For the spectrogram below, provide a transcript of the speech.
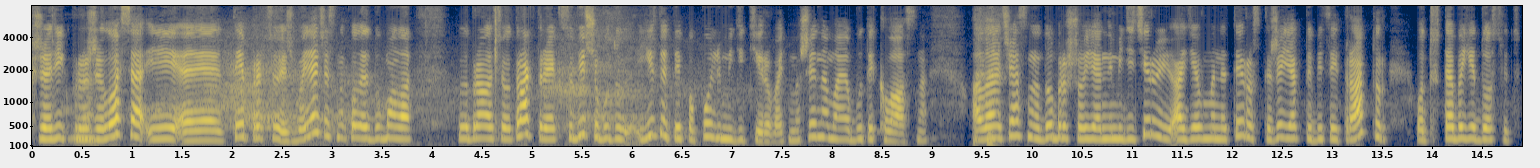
вже рік прожилося, і е, ти працюєш. Бо я, чесно, коли думала, коли брала цього трактора, як собі, що буду їздити по полю медитувати. Машина має бути класна. Але чесно, добре, що я не медитую, а є в мене ти. Розкажи, як тобі цей трактор, от в тебе є досвід.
